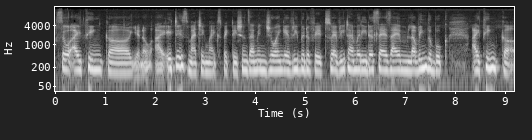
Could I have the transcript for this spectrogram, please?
So I think uh, you know I, it is matching my expectations. I'm enjoying every bit of it. So every time a reader says I am loving the book, I think uh,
